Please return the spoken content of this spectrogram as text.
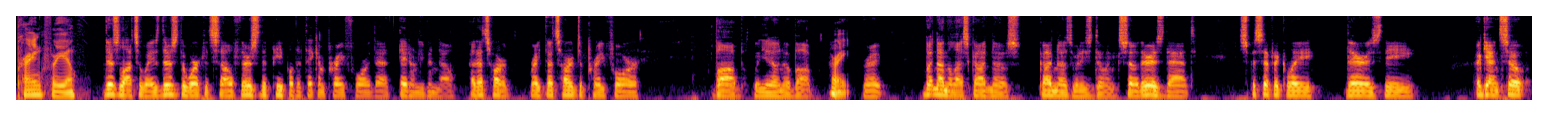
praying for you? There's lots of ways. There's the work itself. There's the people that they can pray for that they don't even know. Uh, that's hard, right? That's hard to pray for Bob when you don't know Bob, Right. right? But nonetheless, God knows. God knows what He's doing. So there is that. Specifically, there is the again. So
